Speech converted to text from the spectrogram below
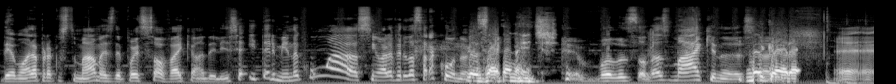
demora para acostumar, mas depois só vai que é uma delícia. E termina com a senhora Vereda Sarah Connor. Exatamente. Evolução das máquinas. Mas, sabe? cara, É, é.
